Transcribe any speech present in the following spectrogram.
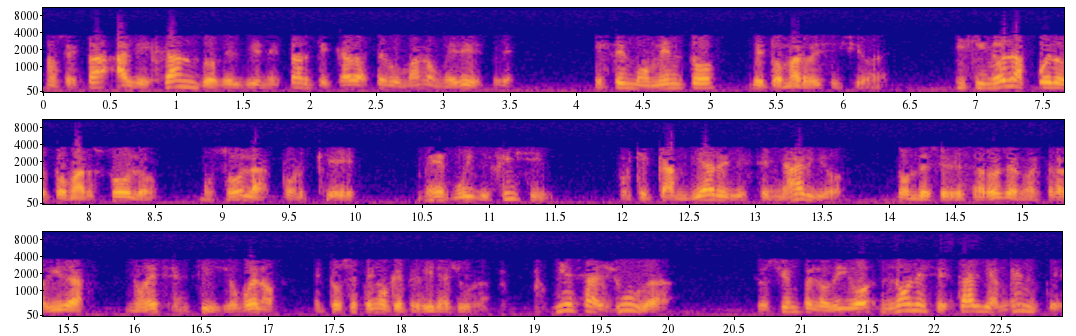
nos está alejando del bienestar que cada ser humano merece, es el momento de tomar decisiones. Y si no las puedo tomar solo o sola porque me es muy difícil, porque cambiar el escenario donde se desarrolla nuestra vida no es sencillo, bueno, entonces tengo que pedir ayuda. Y esa ayuda, yo siempre lo digo, no necesariamente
